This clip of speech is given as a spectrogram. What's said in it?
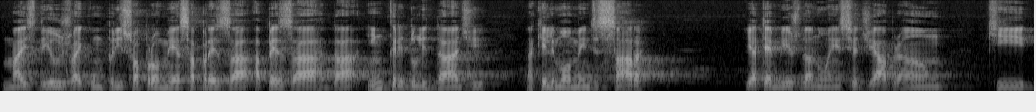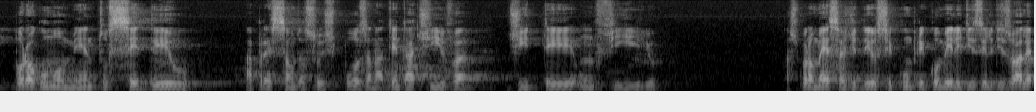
Mas Deus vai cumprir sua promessa apesar, apesar da incredulidade naquele momento de Sara e até mesmo da anuência de Abraão, que por algum momento cedeu à pressão da sua esposa na tentativa de ter um filho. As promessas de Deus se cumprem como ele diz, ele diz: "Olha,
